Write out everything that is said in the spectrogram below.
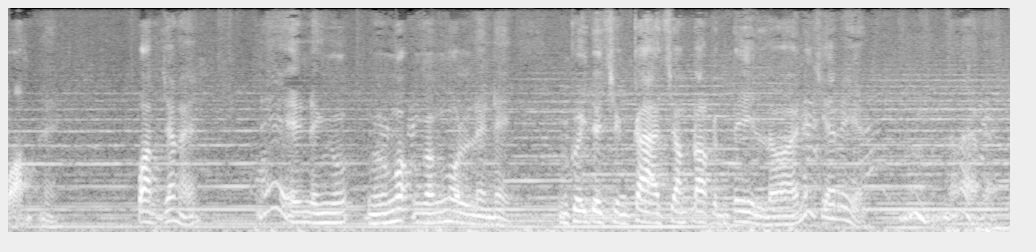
ប៉ំនេះប៉ំអញ្ចឹងហ៎ នេះងងងងល់នេះអង្គុយទៅចង្ការចង់ដល់កន្ទីលហើយនេះជារៀនហ្នឹងហើយ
